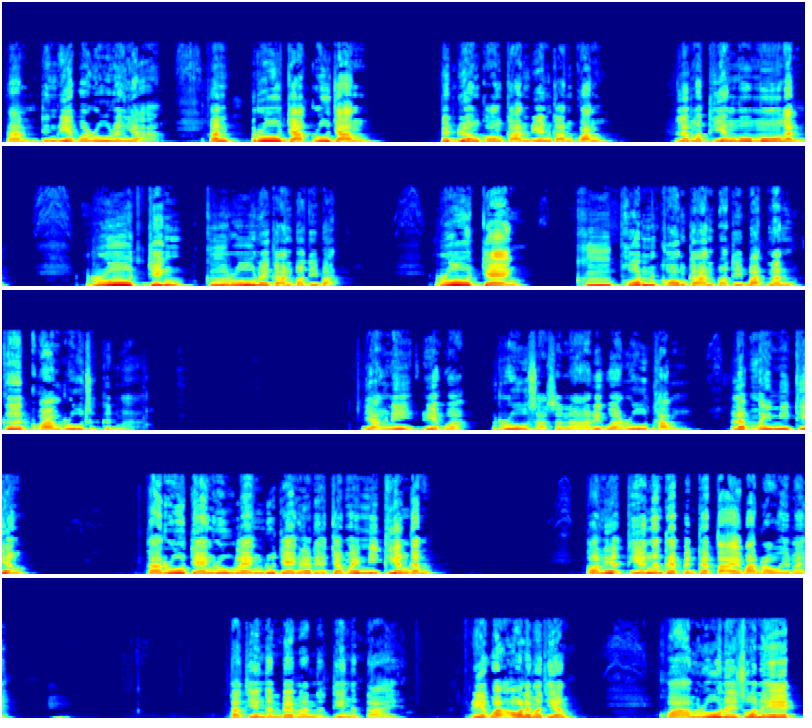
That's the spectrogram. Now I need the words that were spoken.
นั่นจึงเรียกว่ารู้เรื่องยาฉะนั้นรู้จักรู้จำเป็นเรื่องของการเรียนการควัง แล้วมาเถียงโมโมกัน รู้จริงคือรู้ในการปฏิบัติ รู้แจ้งคือผลของการปฏิบัตินั้นเกิดความรู้สึกขึ้นมา อย่างนี้เรียกว่ารู้ศาสนาเรียกว่ารู้ธรรม และไม่มีเถียง ถ้ารู้แจ้งรู้แรงรู้แจ้งแล้วเนี่ยจะไม่มีเถียงกัน ตอนนี้เถียงกันแทบเป็นแทบตายบ้านเราเห็นไหมถ้าเถียงกันแบบนั้นนะเถียงกันตาย เรียกว่าเอาอะไรมาเถียง ความรู้ในส่วนเหตุ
